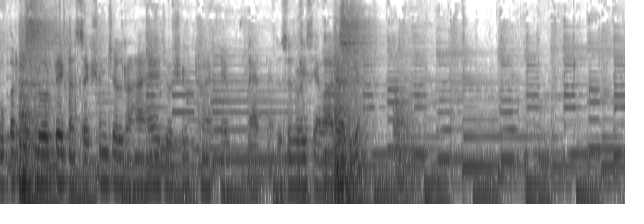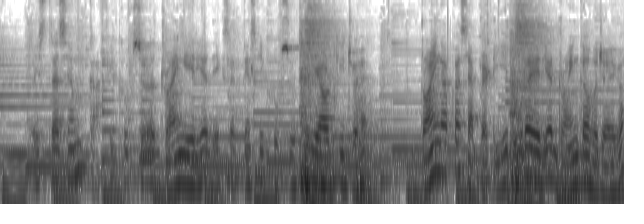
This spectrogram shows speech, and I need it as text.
ऊपर के फ्लोर पे कंस्ट्रक्शन चल रहा है, जो शिफ्ट हुए अपने फ्लैट में तो उससे थोड़ी सी आवाज़ आ रही है। तो इस तरह से हम काफ़ी खूबसूरत ड्राइंग एरिया देख सकते हैं इसकी खूबसूरती लेआउट की जो है। ड्राइंग आपका सेपरेट ये पूरा एरिया ड्राइंग का हो जाएगा।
